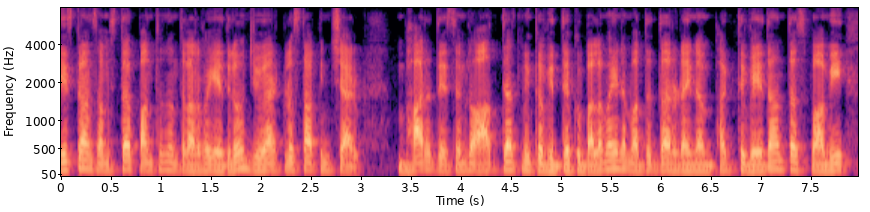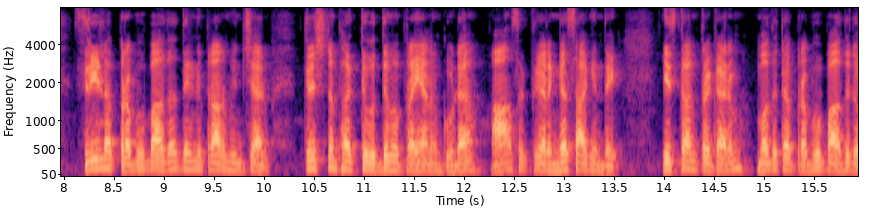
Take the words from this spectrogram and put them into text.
ఇస్కాన్ సంస్థ పంతొమ్మిది వందల అరవై ఐదులో న్యూయార్క్లో స్థాపించారు. భారతదేశంలో ఆధ్యాత్మిక విద్యకు బలమైన మద్దతుదారుడైన భక్తి వేదాంత స్వామి శ్రీల ప్రభుబాధ దీనిని ప్రారంభించారు. కృష్ణ భక్తి ఉద్యమ ప్రయాణం కూడా ఆసక్తికరంగా సాగింది. ఇస్కాన్ ప్రకారం మొదట ప్రభుపాదుడు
